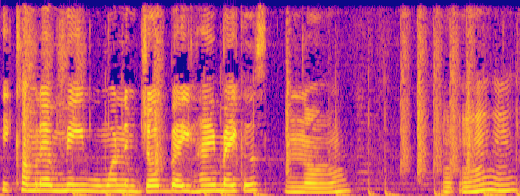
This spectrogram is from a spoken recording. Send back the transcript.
He coming at me with one of them jug bait haymakers? No. Mm-mm.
